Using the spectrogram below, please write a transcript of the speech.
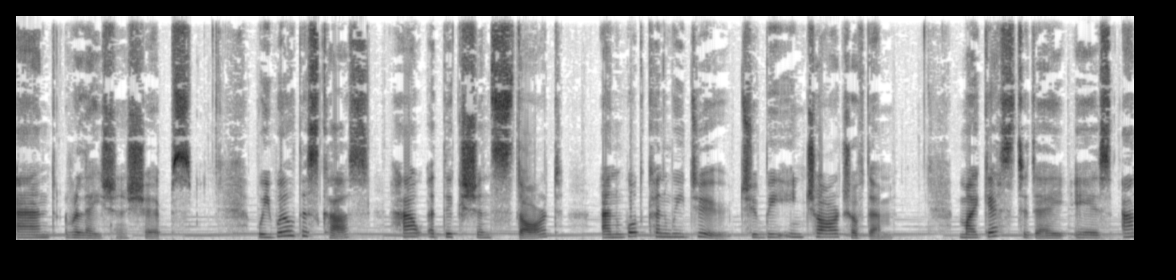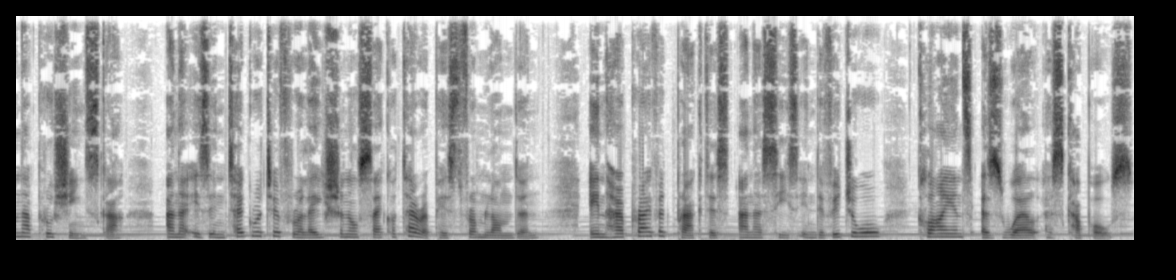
and relationships. We will discuss how addictions start and what can we do to be in charge of them. My guest today is Anna Prusinska, Anna is integrative relational psychotherapist from London. In her private practice, Anna sees individual clients as well as couples.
